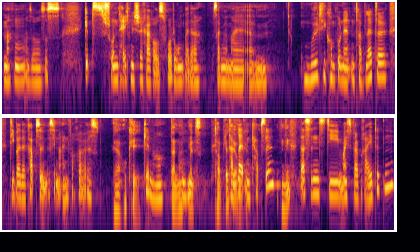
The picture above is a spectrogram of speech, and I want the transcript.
machen. Also es gibt schon technische Herausforderungen bei der, sagen wir mal, ähm, Multikomponenten-Tablette, die bei der Kapsel ein bisschen einfacher ist. Ja, okay. Genau. Dann hat man jetzt Tablette. Tablettenkapseln. Mhm. Das sind die meist verbreiteten.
